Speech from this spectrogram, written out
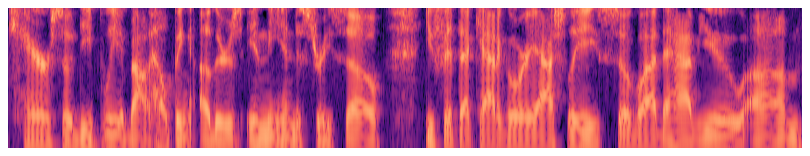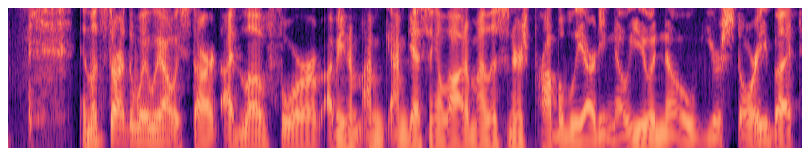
care so deeply about helping others in the industry. So you fit that category, Ashley. So glad to have you. Um, and let's start the way we always start. I'd love for, I mean, I'm, I'm guessing a lot of my listeners probably already know you and know your story, but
